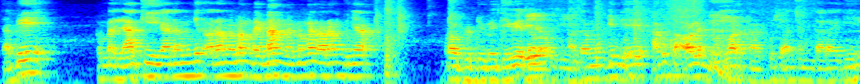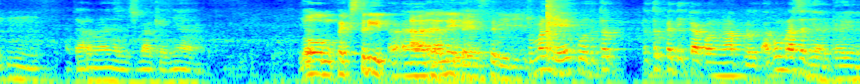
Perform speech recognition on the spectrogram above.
Tapi kembali lagi karena mungkin orang memang memang memang kan orang punya problem dewe-dewe Iya, iya. atau mungkin dia aku gak oleh keluarga aku saat sementara ini Mm-mm. acara dan sebagainya. Ya, Oh, backstreet, eh, ala-ala iya. backstreet. Cuman ya aku tetap tetap ketika kau ngupload, aku merasa dihargai.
